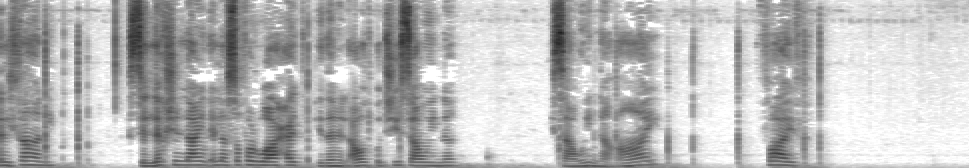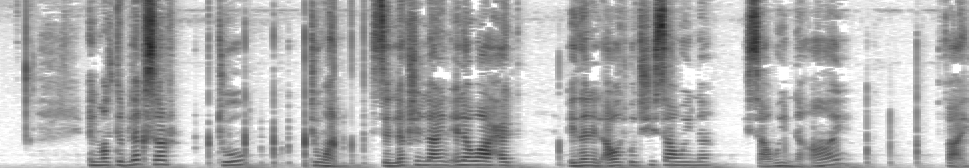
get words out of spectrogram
الثاني. ال selection line إله صفر واحد. إذا ال output شو يساوي لنا؟ يساوي لنا I 5 ال multiplexer 2 to 1 selection line إلى واحد. إذا ال output شو يساوي لنا؟ يساوي لنا I 5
